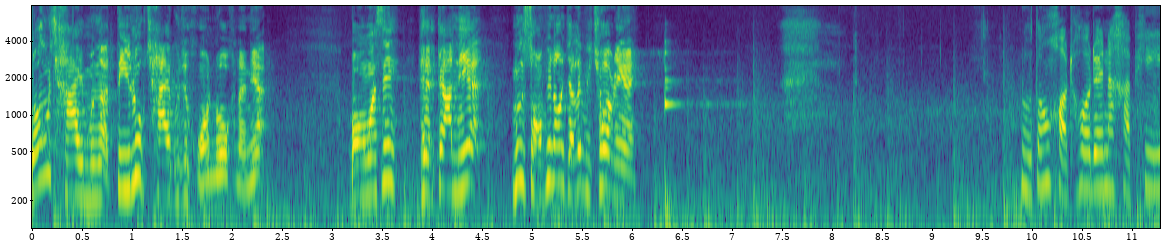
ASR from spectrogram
น้องชายมึงอะตีลูกชายกูจะหัวโนขนาดเนี้ยบอกมาสิ เหตุการณ์เนี้ยมึงสองพี่น้องจะรับผิดชอบยังไง หนูต้องขอโทษด้วยนะคะพี่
